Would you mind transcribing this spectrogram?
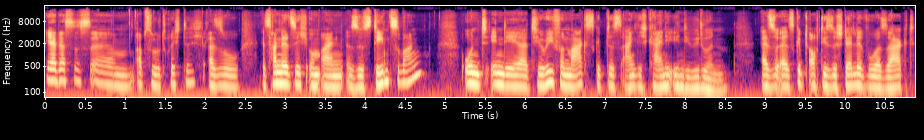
Ja, das ist ähm, absolut richtig. Also es handelt sich um einen Systemzwang und in der Theorie von Marx gibt es eigentlich keine Individuen. Also es gibt auch diese Stelle, wo er sagt,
